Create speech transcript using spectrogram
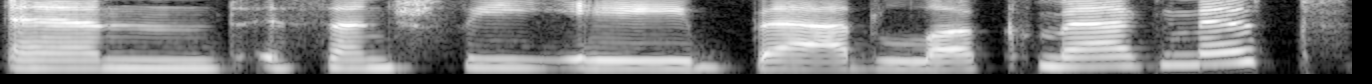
and essentially a bad luck magnet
